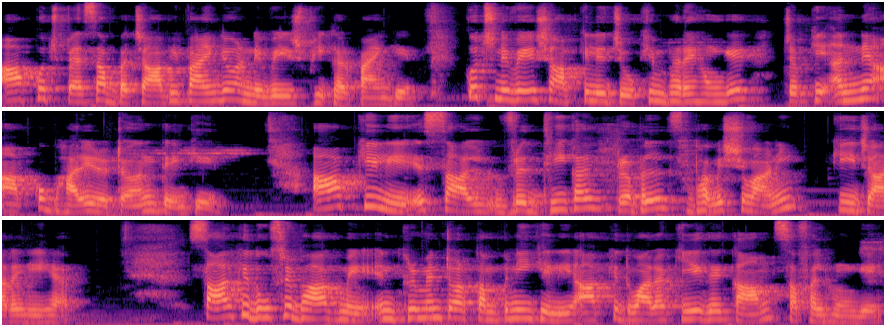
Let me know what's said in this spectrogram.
आप कुछ पैसा बचा भी पाएँगे और निवेश भी कर पाएँगे। कुछ निवेश आपके लिए जोखिम भरे होंगे, जबकि अन्य आपको भारी रिटर्न देंगे। आपके लिए इस साल वृद्धि का प्रबल भविष्यवाणी की जा रही है। साल के दूसरे भाग में इंक्रीमेंट और कंपनी के लिए आपके द्वारा किए गए काम सफल होंगे।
